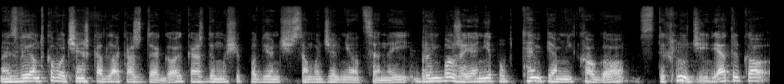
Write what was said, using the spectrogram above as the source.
no jest wyjątkowo ciężka dla każdego i każdy musi podjąć samodzielnie ocenę. I broń Boże, ja nie potępiam nikogo z tych ludzi. Ja tylko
